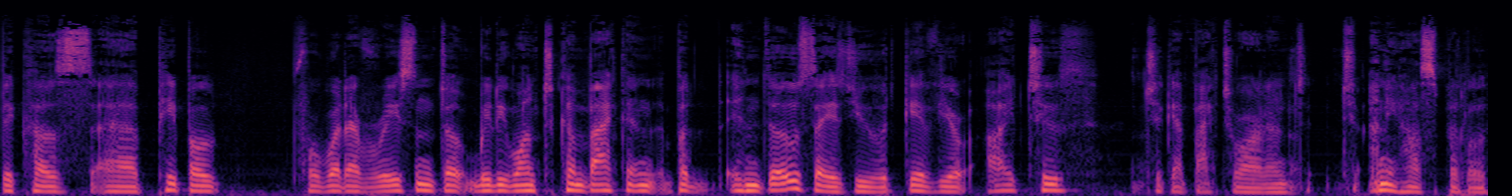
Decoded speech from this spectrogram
because uh, people for whatever reason, don't really want to come back. And but in those days, you would give your eye tooth to get back to Ireland to any hospital,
